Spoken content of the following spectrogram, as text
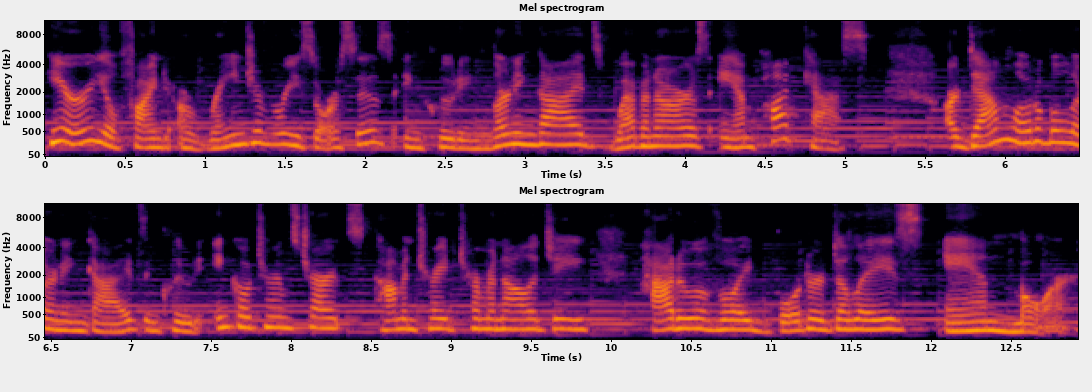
Here, you'll find a range of resources, including learning guides, webinars, and podcasts. Our downloadable learning guides include Incoterms charts, common trade terminology, how to avoid border delays giveaways, and more.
